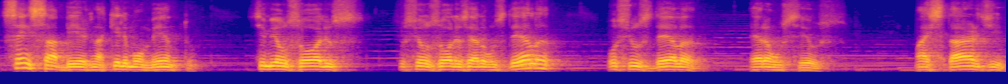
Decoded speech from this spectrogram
sem saber naquele momento se meus olhos, se os seus olhos eram os dela ou se os dela eram os seus. Mais tarde,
